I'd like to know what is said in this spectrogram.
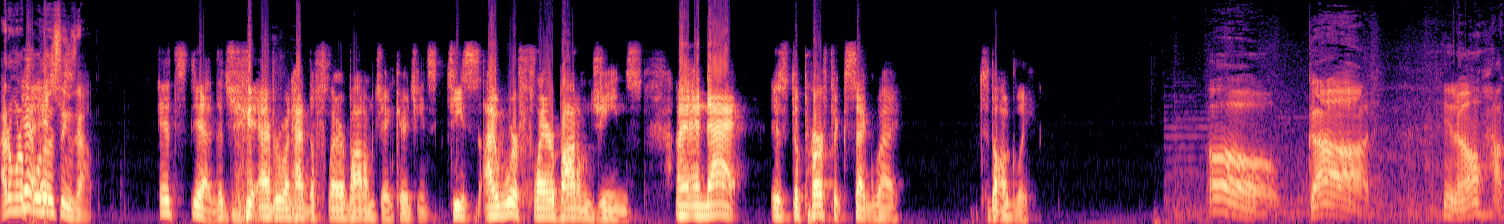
I don't want to Yeah, pull those things out. It's yeah. The everyone had the flare bottom JNCO jeans. Jesus, I wore flare bottom jeans, and that is the perfect segue to the ugly. Oh, God. You know, how,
